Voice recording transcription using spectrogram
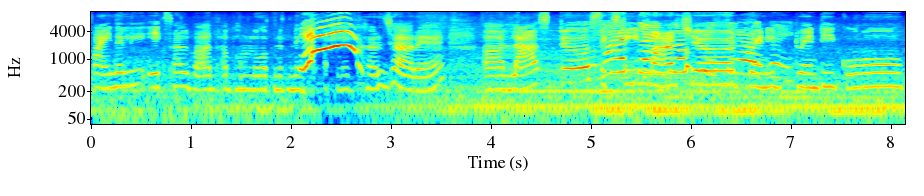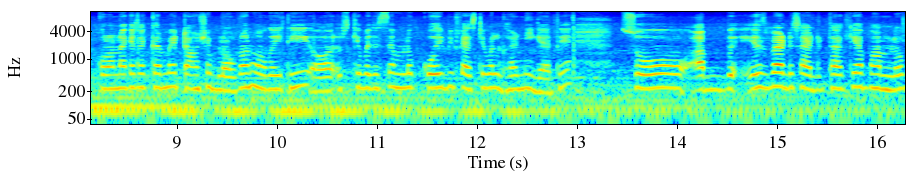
finally एक साल बाद अब हम लोग अपने अपने अपने घर जा रहे हैं। लास्ट सिक्सटीन मार्च 2020 को कोरोना के चक्कर में टाउनशिप लॉकडाउन हो गई थी और उसकी वजह से हम लोग कोई भी फेस्टिवल घर नहीं गए थे। सो so, अब इस बार डिसाइडेड था कि अब हम लोग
